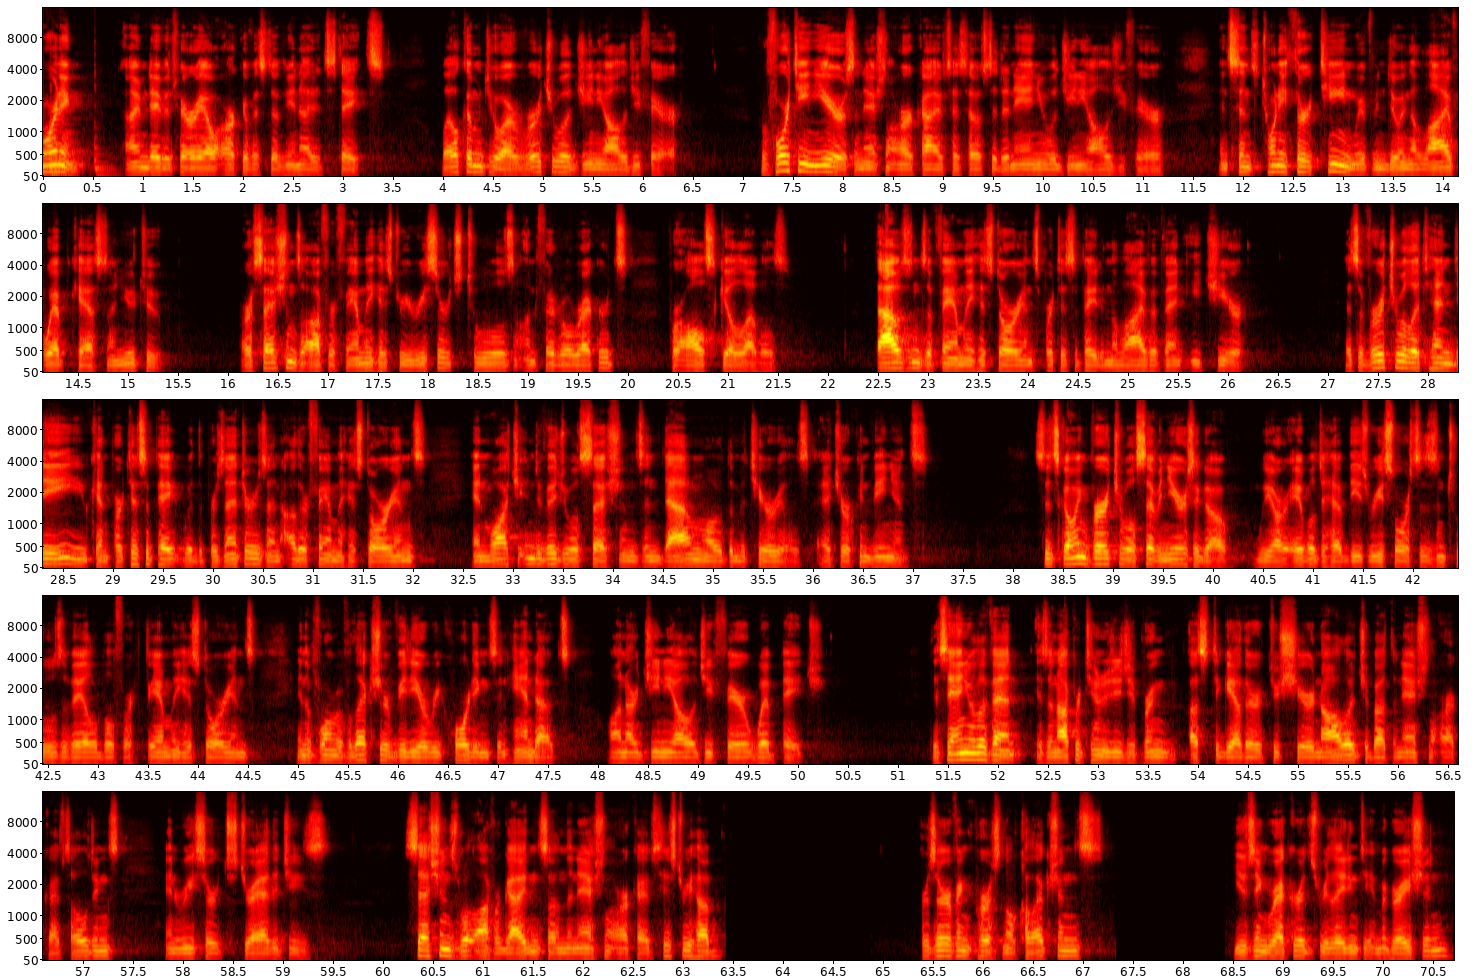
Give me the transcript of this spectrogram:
morning. I'm David Ferriero, Archivist of the United States. Welcome to our virtual genealogy fair. For 14 years, the National Archives has hosted an annual genealogy fair, and since 2013, we've been doing a live webcast on YouTube. Our sessions offer family history research tools on federal records for all skill levels. Thousands of family historians participate in the live event each year. As a virtual attendee, you can participate with the presenters and other family historians and watch individual sessions and download the materials at your convenience. Since going virtual seven years ago, we are able to have these resources and tools available for family historians in the form of lecture video recordings and handouts on our Genealogy Fair webpage. This annual event is an opportunity to bring us together to share knowledge about the National Archives holdings and research strategies. Sessions will offer guidance on the National Archives History Hub, preserving personal collections, using records relating to immigration,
